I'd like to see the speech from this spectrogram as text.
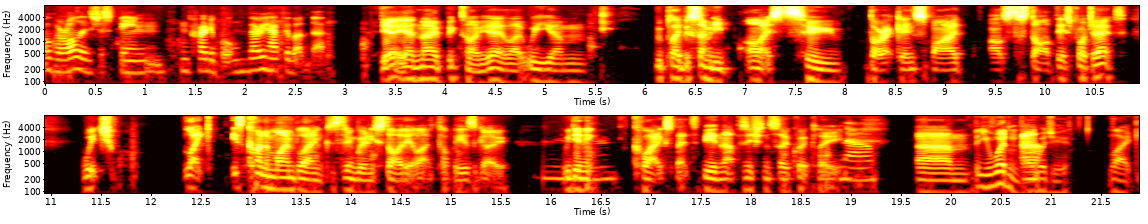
overall it's just been incredible very happy about that Yeah, yeah, no, big time. Yeah, like we um we played with so many artists who directly inspired us to start this project, which like it's kind of mind blowing considering we only started it like a couple of years ago. We didn't Mhm. Quite expect to be in that position so quickly. no Um, But you wouldn't, though, Uh, would you? Like,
